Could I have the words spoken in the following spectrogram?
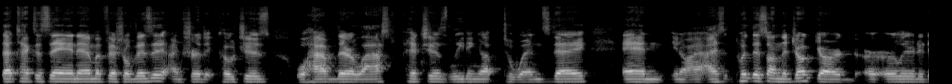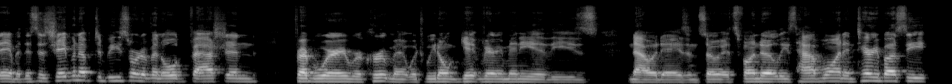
that Texas A&M official visit. I'm sure that coaches will have their last pitches leading up to Wednesday. And you know, I, I put this on the junkyard earlier today, but this is shaping up to be sort of an old-fashioned February recruitment, which we don't get very many of these nowadays. And so it's fun to at least have one. And Terry Bussey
